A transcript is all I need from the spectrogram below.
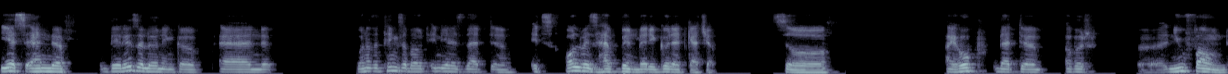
yes, and uh, there is a learning curve. And one of the things about India is that uh, it's always have been very good at catch up. So I hope that uh, our uh, newfound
